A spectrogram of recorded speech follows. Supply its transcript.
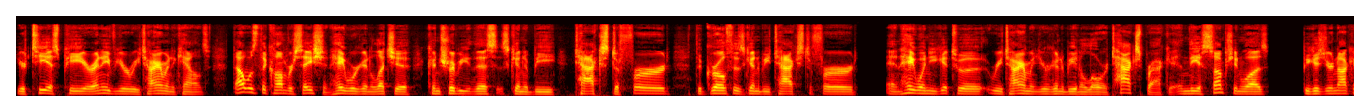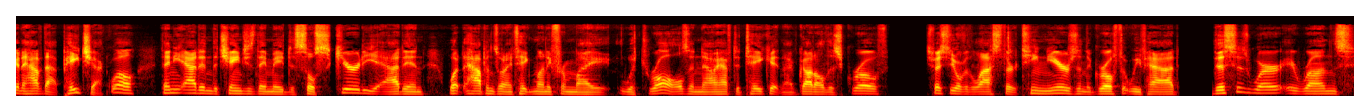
your TSP or any of your retirement accounts, that was the conversation. Hey, we're going to let you contribute this. It's going to be tax deferred. The growth is going to be tax deferred and hey, when you get to a retirement, you're going to be in a lower tax bracket. And the assumption was because you're not going to have that paycheck. Well, then you add in the changes they made to Social Security, you add in what happens when I take money from my withdrawals, and now I have to take it, and I've got all this growth, especially over the last 13 years and the growth that we've had. This is where it runs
